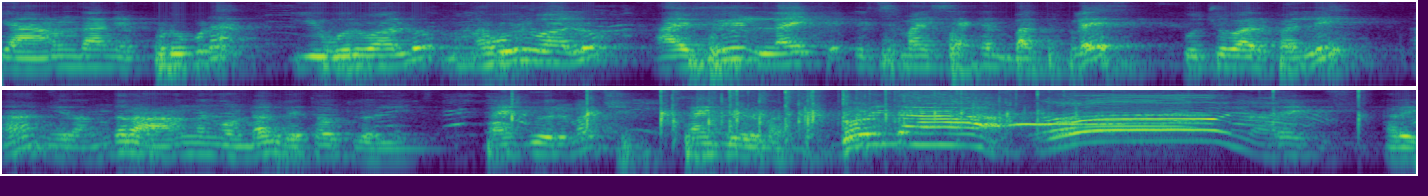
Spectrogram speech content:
ఈ ఆనందాన్ని ఎప్పుడు కూడా ఈ ఊరు వాళ్ళు మన ఊరి వాళ్ళు I feel like it's my second birth place Kuchuvaripalli మీరందరూ ఆనందంగా ఉండాలి వితౌట్ లొల్లి thank you very much thank you very much Govinda Hare Krishna Hare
